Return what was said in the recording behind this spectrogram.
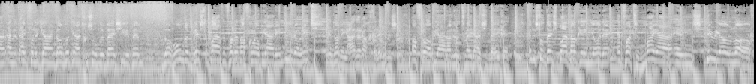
Aan het eind van het jaar dan wordt hij uitgezonden bij CFM. De 100 beste platen van het afgelopen jaar in Eurohits. En dan een jaar erachter. Dus afgelopen jaar hadden we 2009. En er stond deze plaat ook in. Je hoorde Edward Maya en Stereo Love.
